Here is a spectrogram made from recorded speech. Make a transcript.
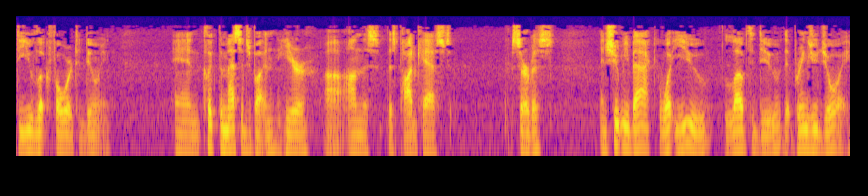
do you look forward to doing? And click the message button here uh, on this this podcast service and shoot me back what you love to do that brings you joy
